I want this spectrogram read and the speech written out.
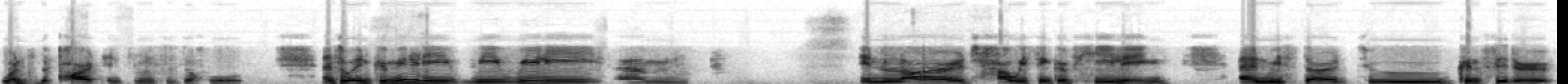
one the part influences the whole. And so in community, we really um, enlarge how we think of healing, and we start to consider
